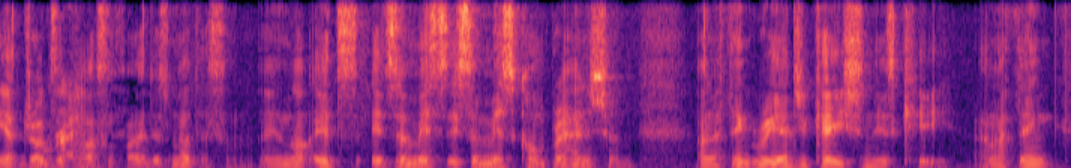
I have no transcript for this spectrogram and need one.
yet drugs right. are classified as medicine. You know, it's it's a mis it's a miscomprehension, and I think re-education is key. And I think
